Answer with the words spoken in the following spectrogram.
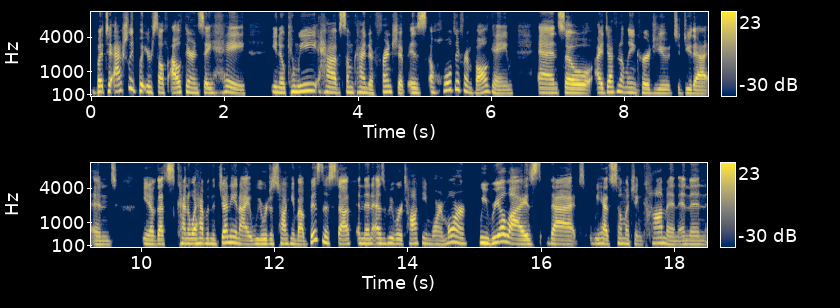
but to actually put yourself out there and say, "Hey, you know can we have some kind of friendship is a whole different ball game and so i definitely encourage you to do that and you know that's kind of what happened with jenny and i we were just talking about business stuff and then as we were talking more and more we realized that we had so much in common and then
